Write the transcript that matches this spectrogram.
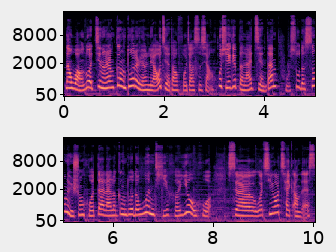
那网络既能让更多的人了解到佛教思想，或许也 给本来简单朴素的僧侣生活带来了更多的问题和诱惑。So what's your take on this?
